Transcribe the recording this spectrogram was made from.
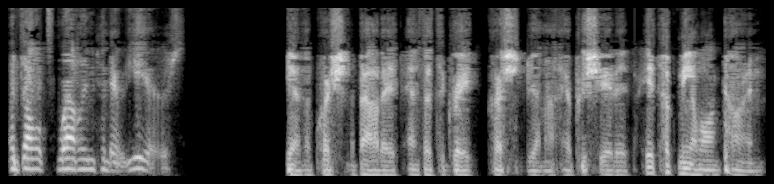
adults well into their years. Yeah, no question about it. And that's a great question, Jenna. I appreciate it. It took me a long time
